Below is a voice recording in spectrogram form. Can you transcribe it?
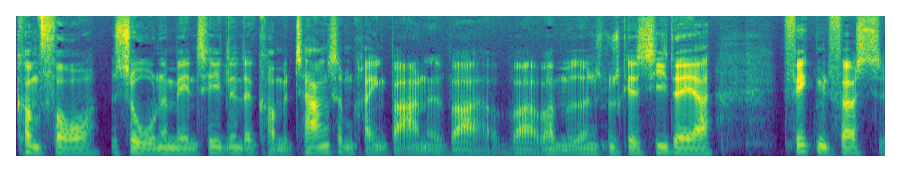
komfortzone, mens hele den der kompetence omkring barnet var, var, var mødernes. Nu skal jeg sige, da jeg fik mit første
